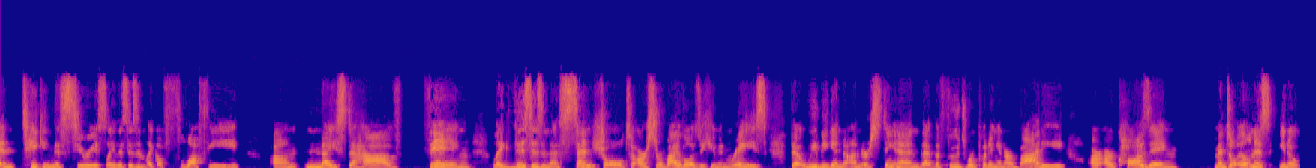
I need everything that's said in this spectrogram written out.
and taking this seriously this isn't like a fluffy um, nice to have thing like this is an essential to our survival as a human race that we begin to understand that the foods we're putting in our body are, are causing mental illness you know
